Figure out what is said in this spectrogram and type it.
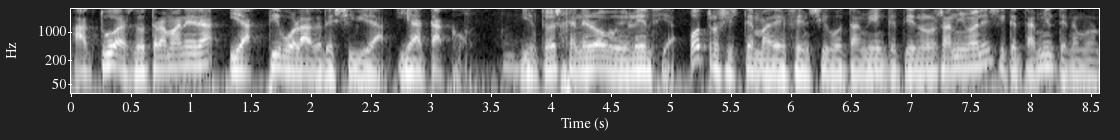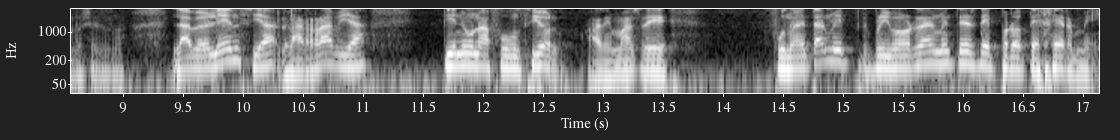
actúas de otra manera y activo la agresividad y ataco y entonces genero violencia. Otro sistema defensivo también que tienen los animales y que también tenemos los seres humanos. La violencia, la rabia, tiene una función, además de, fundamentalmente, primordialmente es de protegerme.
